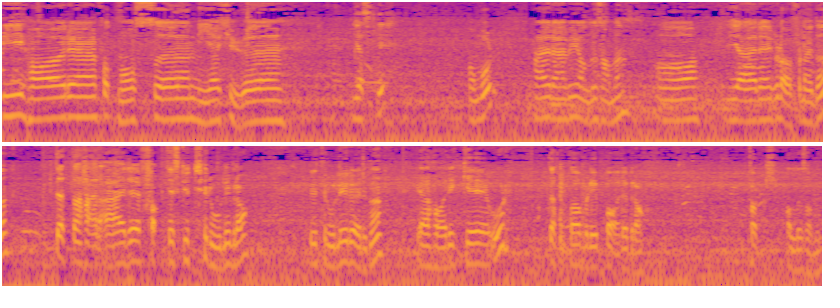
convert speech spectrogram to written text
Vi har uh, fått med oss uh, 29 gjester om bord. Her er vi alle sammen, og vi er uh, glade og fornøyde. Dette her er faktisk utrolig bra. Utrolig rørende. Jeg har ikke ord. Dette blir bare bra. Takk, alle sammen.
